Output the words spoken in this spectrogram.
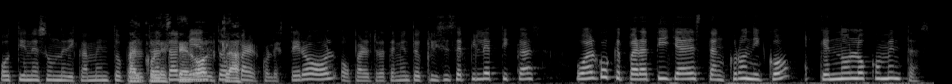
o tienes un medicamento para, Para el tratamiento claro. para el colesterol o para el tratamiento de crisis epilépticas o algo que para ti ya es tan crónico que no lo comentas.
